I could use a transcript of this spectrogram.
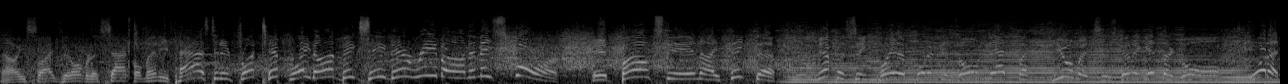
Now he slides it over to Sackelman. He passed it in front, tipped right on. Big save there, rebound, and they score. It bounced in. I think the Nipissing player put it in his own net, but Humitz is going to get the goal. What a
